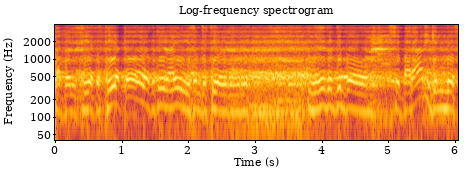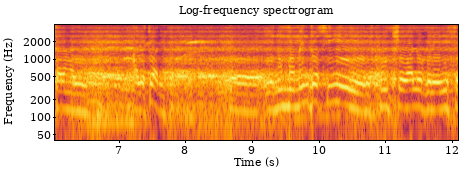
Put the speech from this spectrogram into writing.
la policía es testiga, todos los que estuvieron ahí son testigos de lo que ocurrió. Intenté todo el separar y que no ingresaran al, al vestuario. Eh, y en un momento sí escucho algo que le dice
